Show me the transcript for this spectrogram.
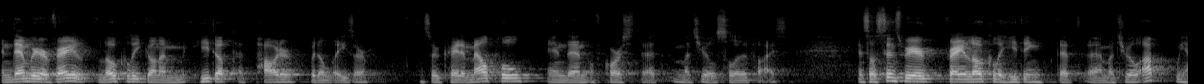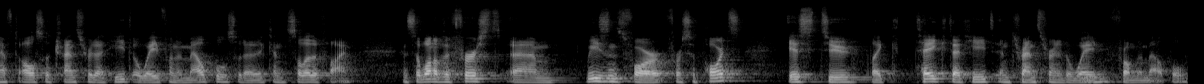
and then we are very locally going to heat up that powder with a laser. And so we create a melt pool, and then of course that material solidifies. And so since we're very locally heating that uh, material up, we have to also transfer that heat away from the melt pool so that it can solidify. And so one of the first um, reasons for, for supports is to like take that heat and transfer it away mm-hmm. from the melt pool.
